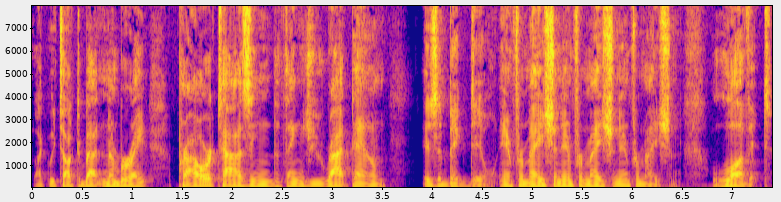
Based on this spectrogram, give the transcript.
like we talked about number eight, prioritizing the things you write down is a big deal. Information, information, information. Love it.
